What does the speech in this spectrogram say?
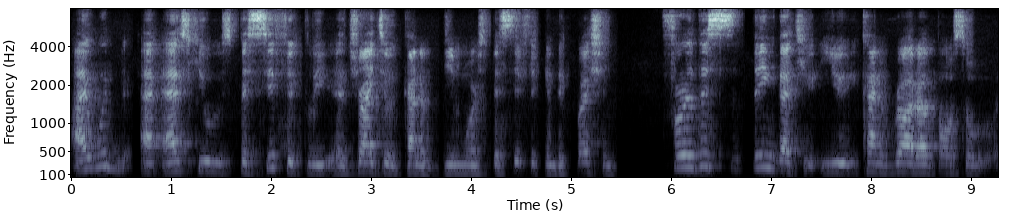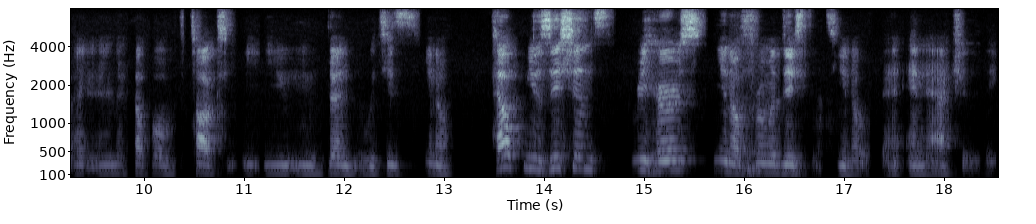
I would uh, ask you specifically, uh, try to kind of be more specific in the question. For this thing that you, you kind of brought up also in a couple of talks you, you've done, which is, you know, help musicians rehearse, you know, from a distance, you know, and, and actually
